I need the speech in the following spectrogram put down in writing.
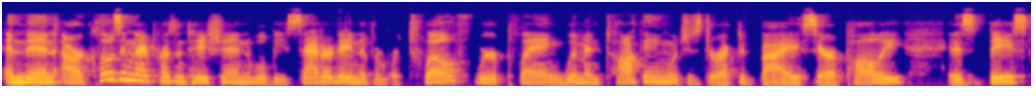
And then our closing night presentation will be Saturday, November 12th. We're playing Women Talking, which is directed by Sarah Polley. It is based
